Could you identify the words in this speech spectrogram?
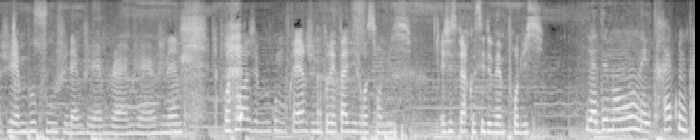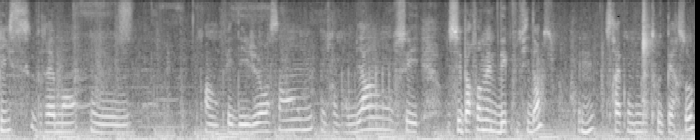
Je l'aime beaucoup, je l'aime, je l'aime, je l'aime, je l'aime, je l'aime. Franchement, j'aime beaucoup mon frère, je ne pourrais pas vivre sans lui. Et j'espère que c'est de même pour lui. Il y a des moments où on est très complices, vraiment. On, enfin, on fait des jeux ensemble, on s'entend bien, on se, fait, on se fait parfois même des confidences. On se raconte des trucs perso.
